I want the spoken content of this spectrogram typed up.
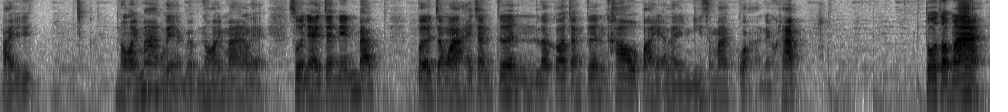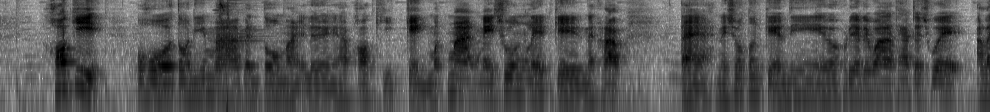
ไปน้อยมากเลยอะแบบน้อยมากเลย ส่วนใหญ่จะเน้นแบบเปิดจังหวะให้จังเกิลแล้วก็จังเกิลเข้าไปอะไรอย่างนี้ซะมากกว่านะครับ ตัวต่อมาคอกิโอ้โห ตัวนี้มาเป็นตัวใหม่เลยนะครับ คอกิเก่งมาก ๆ ในช่วงเลดเกมนะครับ แต่ในช่วงต้นเกมนี่เรียกได้ว่าแทบจะช่วยอะไร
